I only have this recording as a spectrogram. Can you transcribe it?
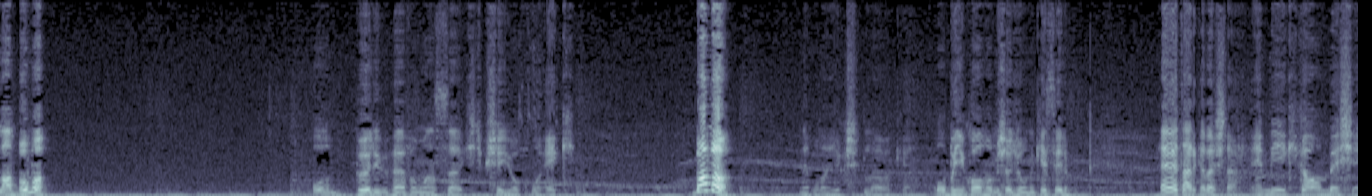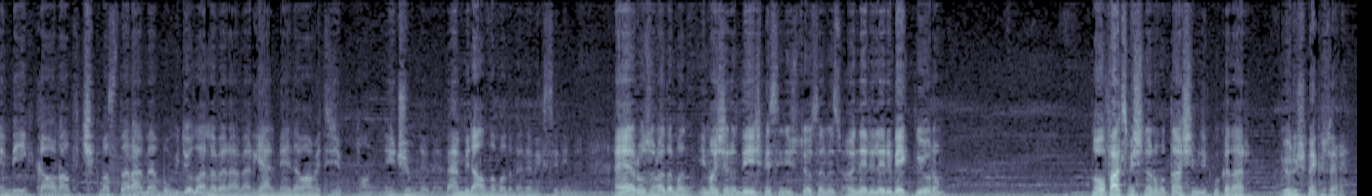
Lan bu mu? Oğlum böyle bir performansa hiçbir şey yok mu ek? Bu mu? Ne ulan yakışıklılığa bak ya. O bıyık olmamış acı onu keselim. Evet arkadaşlar NBA 2K15, NBA 2K16 çıkmasına rağmen bu videolarla beraber gelmeye devam edeceğim. Lan ne cümle be ben bile anlamadım ne demek istediğimi. Eğer uzun adamın imajının değişmesini istiyorsanız önerileri bekliyorum. NoFax Mission Umut'tan şimdilik bu kadar. Görüşmek üzere.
